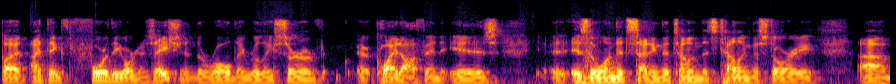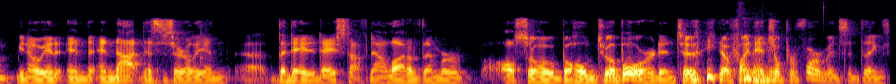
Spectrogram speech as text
but I think for the organization, the role they really serve uh, quite often is is the one that's setting the tone, that's telling the story, um, you know, in, in, and not necessarily in uh, the day to day stuff. Now, a lot of them are also beholden to a board and to you know financial mm-hmm. performance and things.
